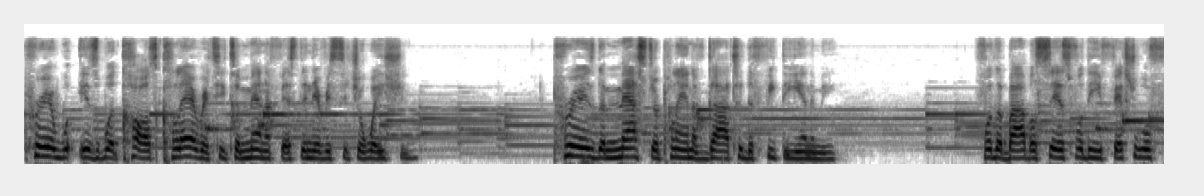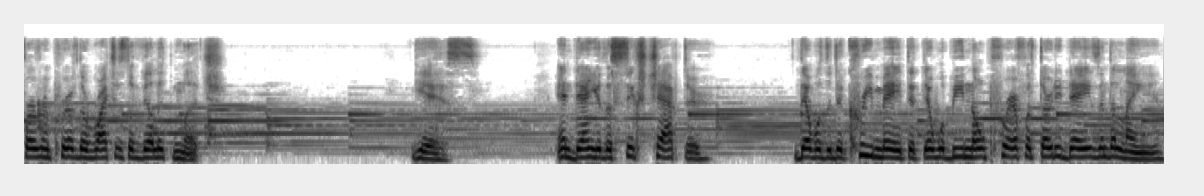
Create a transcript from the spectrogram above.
Prayer is what causes clarity to manifest in every situation. Prayer is the master plan of God to defeat the enemy. For the Bible says, For the effectual, fervent prayer of the righteous availeth much. Yes. In Daniel, the sixth chapter, there was a decree made that there would be no prayer for 30 days in the land.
